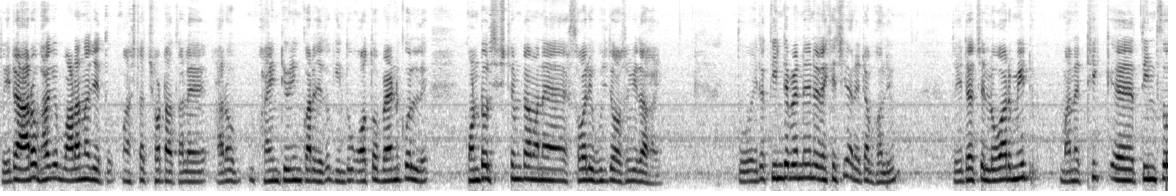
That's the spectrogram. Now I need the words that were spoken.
তো এটা আরও ভাগে বাড়ানো যেত, পাঁচটা, ছটা, তাহলে আরও ফাইন টিউনিং করা যেত। কিন্তু অত ব্যান্ড করলে কন্ট্রোল সিস্টেমটা মানে সবারই বুঝতে অসুবিধা হয়। তো এটা তিনটে ব্যান্ডে রেখেছি আর এটা ভলিউম তো এটা হচ্ছে লোয়ার মিড মানে ঠিক তিনশো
